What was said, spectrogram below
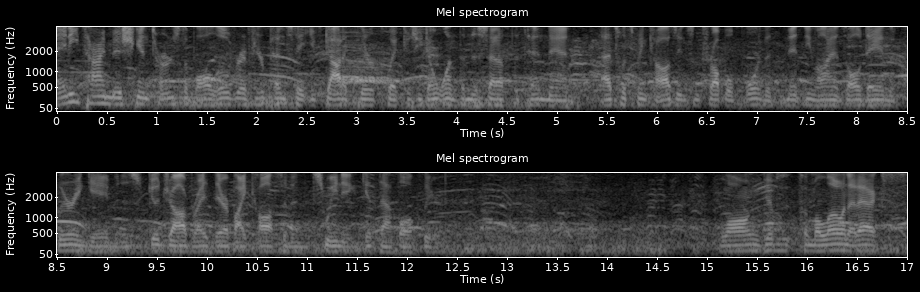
anytime Michigan turns the ball over, if you're Penn State, you've got to clear quick because you don't want them to set up the 10 man. That's what's been causing some trouble for the Nittany Lions all day in the clearing game. And it's a good job right there by Costin and Sweeney to get that ball cleared. Long gives it to Malone at X.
